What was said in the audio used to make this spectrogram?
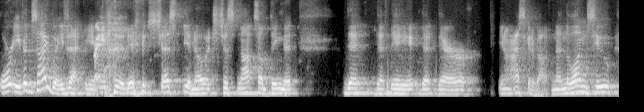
or even sideways at me. Right. It's just, you know, it's just not something that, that, that they, that they're, you know, asking about. And then the ones who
